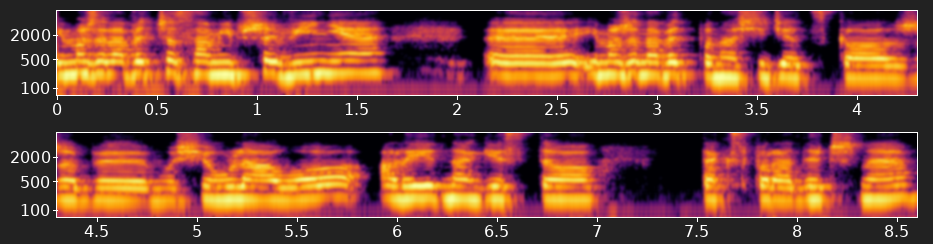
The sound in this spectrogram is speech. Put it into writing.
i może nawet czasami przewinie, i może nawet ponosi dziecko, żeby mu się ulało, ale jednak jest to tak sporadyczne,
